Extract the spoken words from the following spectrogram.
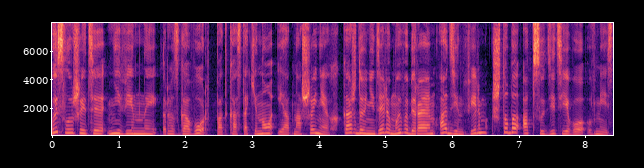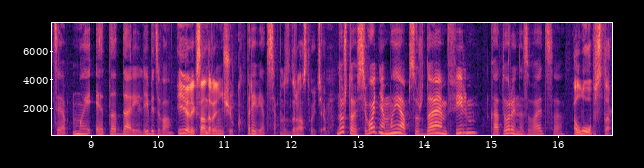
Вы слушаете «Невинный разговор» – подкаст о кино и отношениях. Каждую неделю мы выбираем один фильм, чтобы обсудить его вместе. Мы – это Дарья Лебедева. И Александр Аничук. Привет всем. Здравствуйте. Ну что, сегодня мы обсуждаем фильм который называется... «Лобстер»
